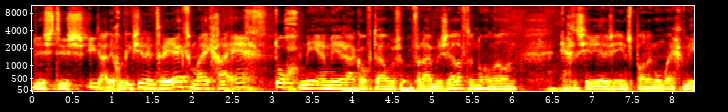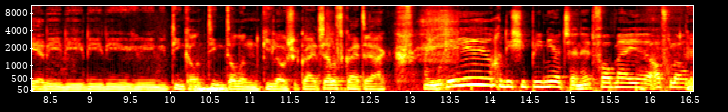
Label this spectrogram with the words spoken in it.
dus, dus ja, nee, goed, ik zit in een traject, maar ik ga echt toch meer en meer raken overtuigd vanuit mezelf. Is nog wel een echt een serieuze inspanning om echt weer die, die, die, die, die, die tientallen, tientallen kilo's kwijt, zelf kwijt te raken. Maar je moet heel gedisciplineerd zijn. Hè? Het valt mij eh, afgelopen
